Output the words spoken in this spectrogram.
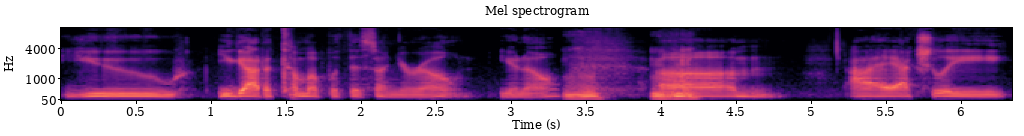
you you got to come up with this on your own. You know. Um, I actually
